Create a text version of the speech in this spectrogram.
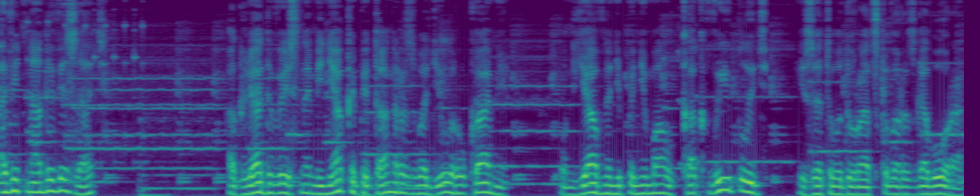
«А ведь надо вязать». Оглядываясь на меня, капитан разводил руками. Он явно не понимал, как выплыть из этого дурацкого разговора.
